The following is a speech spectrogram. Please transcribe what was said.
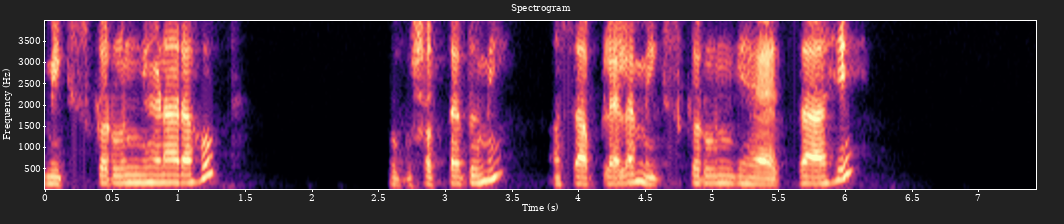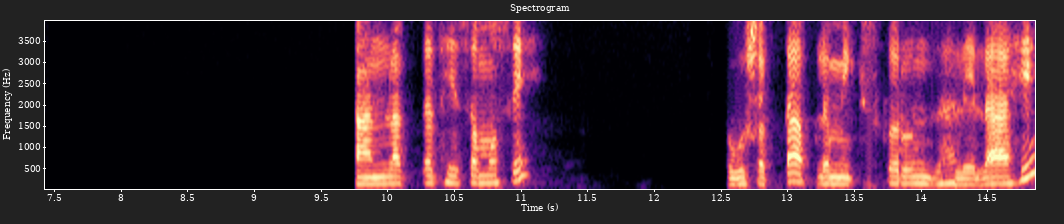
मिक्स करून घेणार आहोत. बघू शकता तुम्ही असं आपल्याला मिक्स करून घ्यायचं आहे. छान लागतात हे समोसे. बघू शकता आपलं मिक्स करून झालेलं आहे.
